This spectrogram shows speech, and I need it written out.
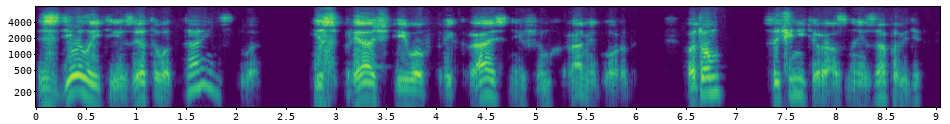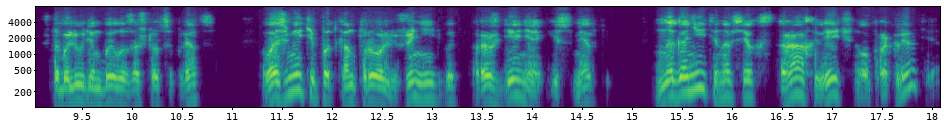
сделайте из этого таинства и спрячьте его в прекраснейшем храме города. Потом сочините разные заповеди, чтобы людям было за что цепляться. Возьмите под контроль женитьбы, рождения и смерти. Нагоните на всех страх вечного проклятия.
